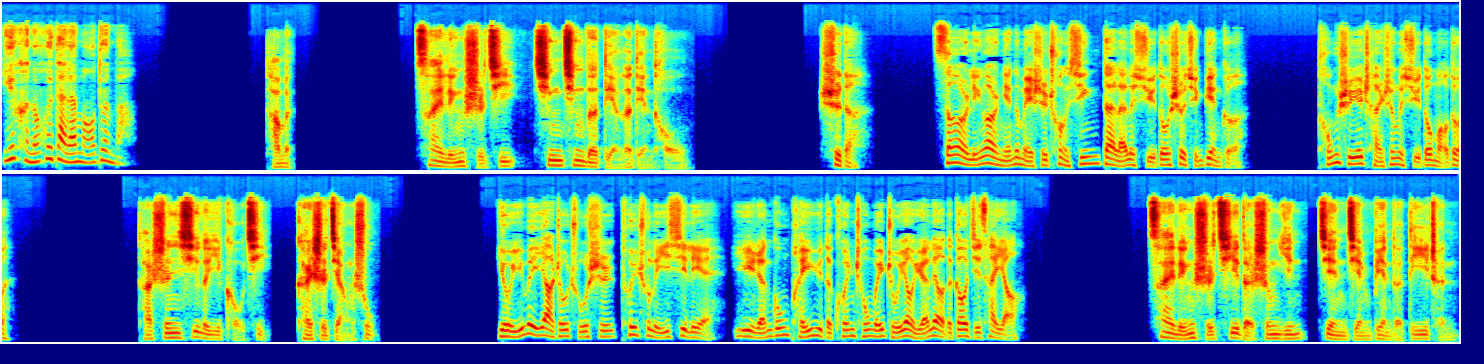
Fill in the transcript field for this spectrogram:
也可能会带来矛盾吧？他问。蔡玲十七轻轻的点了点头。是的。三二零二年的美食创新带来了许多社群变革，同时也产生了许多矛盾。他深吸了一口气，开始讲述：有一位亚洲厨师推出了一系列以人工培育的昆虫为主要原料的高级菜肴。蔡玲时期的声音渐渐变得低沉。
